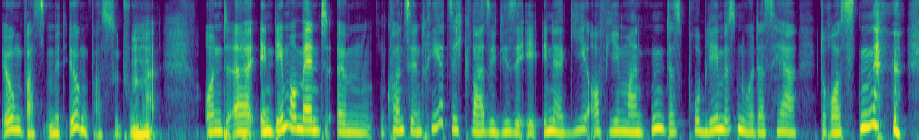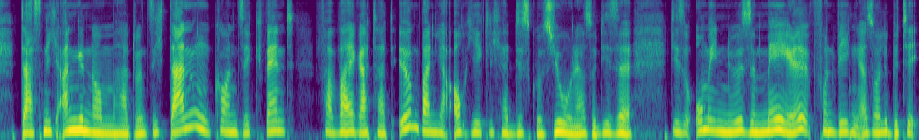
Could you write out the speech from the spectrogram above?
irgendwas mit irgendwas zu tun mhm. hat. Und äh, in dem Moment ähm, konzentriert sich quasi diese e Energie auf jemanden. Das Problem ist nur, dass Herr Drosten das nicht angenommen hat und sich dann konsequent verweigert hat. Irgendwann ja auch jeglicher Diskussion. Also diese, diese ominöse Mail von wegen, er solle bitte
